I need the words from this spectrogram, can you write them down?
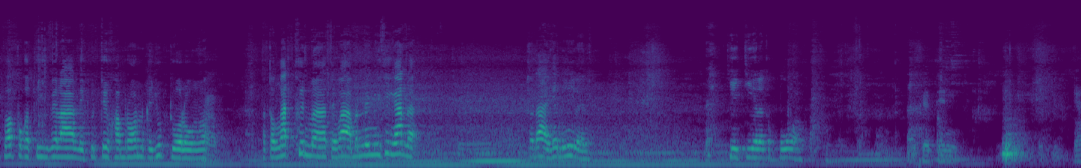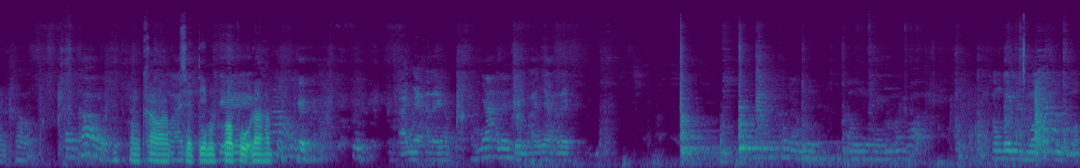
เพราะปกติเวลาเหล็กมันเจอความร้อนมันจะยุบตัวลงเนาะครับมันต้องงัดขึ้นมาแต่ว่ามันไม่มีที่งัดแหละก็ได้แค่นี้เลยเจียเจียแล้วก็ปูเอา เสียตินงานเข้าทางเข้าเลยนั่งเข้าครับเสียตินหัวปุแล้วครับอันยะเลยครับยะเลยเต็มอันยะเลยข้างบนนี่เอาอยู่ในข้างบนหัวถูกบอก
